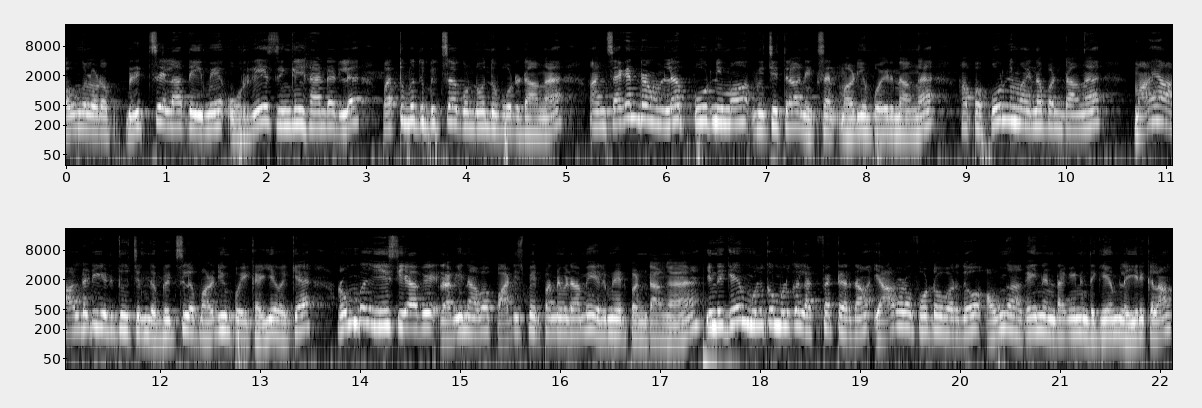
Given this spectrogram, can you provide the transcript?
அவங்களோட பிரிக்ஸ் எல்லாத்தையுமே ஒரே சிங்கிள் ஹேண்டடில் பத்து பத்து பிக்ஸாக கொண்டு வந்து போட்டுட்டாங்க. அண்ட் செகண்ட் ரவுண்டில் பூர்ணிமா விசித்ரா நிக்சன் மறுபடியும் போயிருந்தாங்க. அப்போ பூர்ணிமா என்ன பண்ணிட்டாங்க மாயா ஆல்ரெடி எடுத்து வச்சிருந்த பிரிக்ஸில் மறுபடியும் போய் கையை வைக்க ரொம்ப ஈஸியாகவே ரவீனாவை பார்ட்டிசிபேட் பண்ண விடாமல் எலிமினேட் பண்ணிட்டாங்க. இந்த கேம் முழுக்க முழுக்க லக் ஃபேக்டர் தான். யாரோட ஃபோட்டோ வருதோ அவங்க அகைன் அண்ட் அகைன் இந்த கேமில் இருக்கலாம்.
